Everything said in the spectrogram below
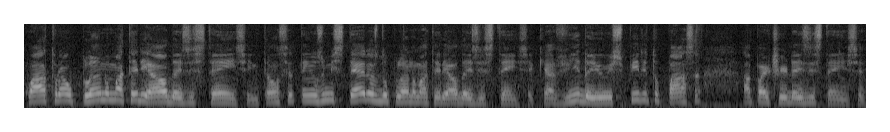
4 é o plano material da existência. Então você tem os mistérios do plano material da existência, que a vida e o espírito passa a partir da existência.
